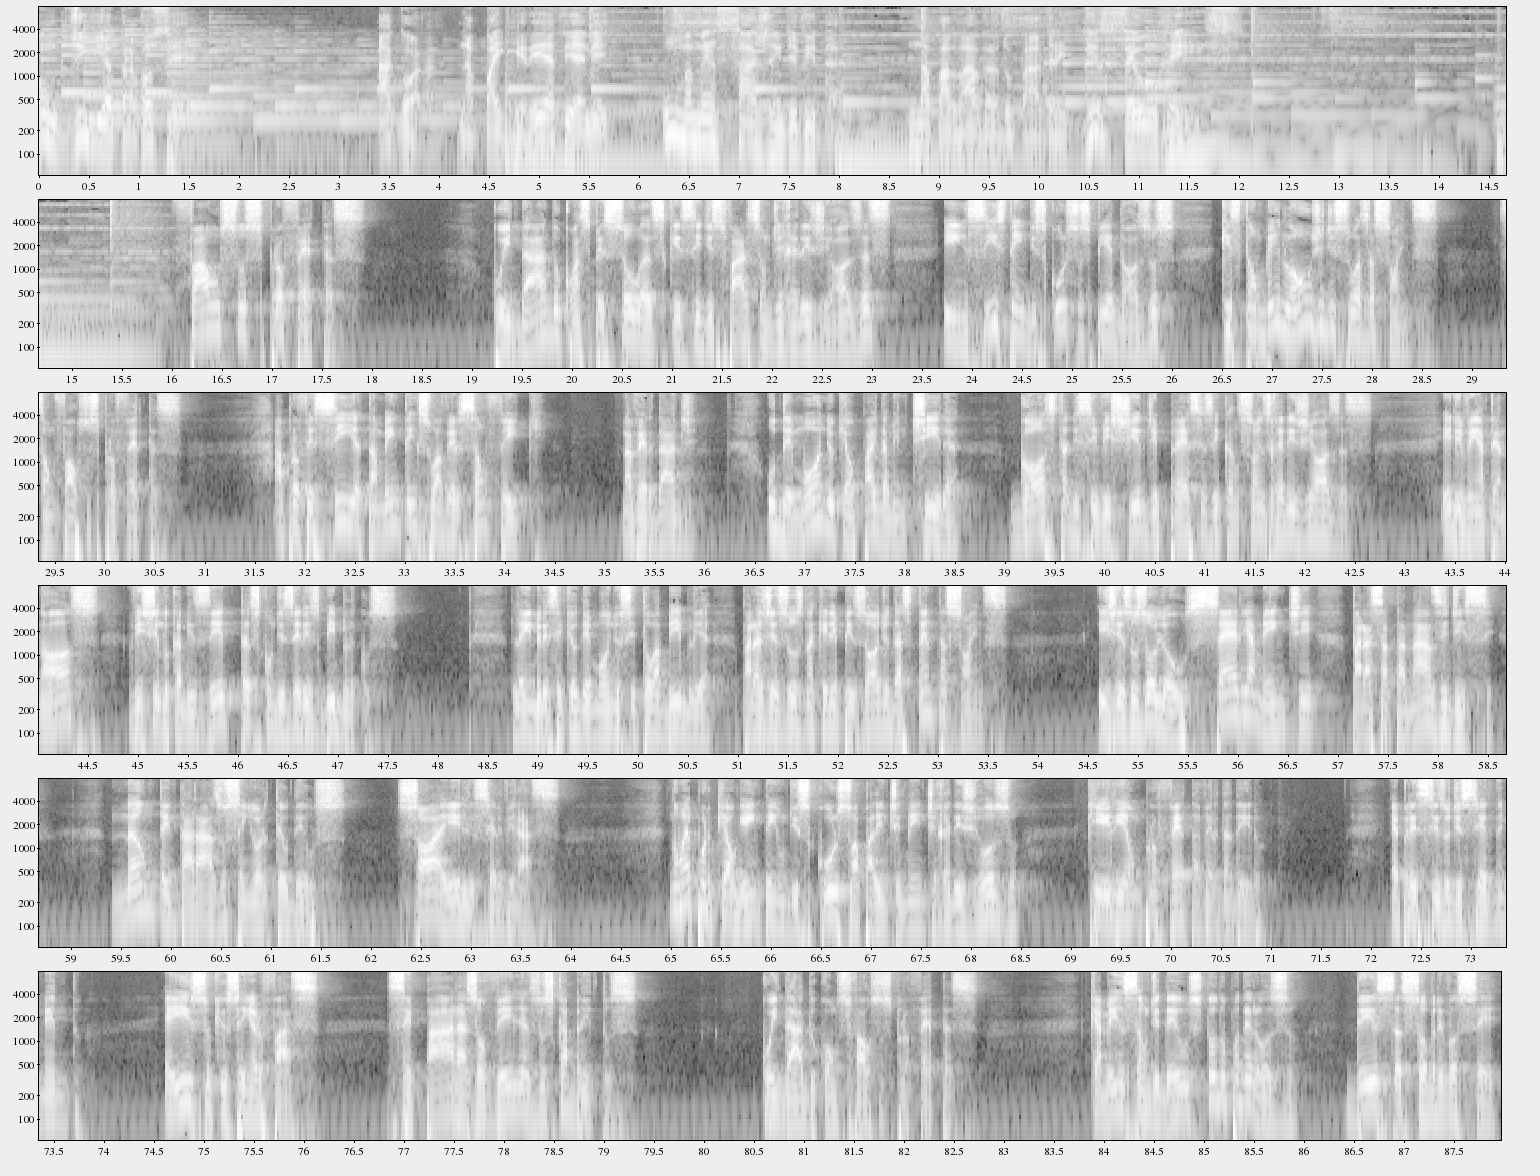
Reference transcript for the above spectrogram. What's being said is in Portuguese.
bom dia para você. Agora, na Pai Querer FM, uma mensagem de vida. Na palavra do Padre de seu Reis. Falsos profetas. Cuidado com as pessoas que se disfarçam de religiosas e insistem em discursos piedosos que estão bem longe de suas ações. São falsos profetas. A profecia também tem sua versão fake. Na verdade, o demônio, que é o pai da mentira, gosta de se vestir de preces e canções religiosas. Ele vem até nós vestindo camisetas com dizeres bíblicos. Lembre-se que o demônio citou a Bíblia para Jesus naquele episódio das tentações. E Jesus olhou seriamente para Satanás e disse: Não tentarás o Senhor teu Deus, só a ele servirás. Não é porque alguém tem um discurso aparentemente religioso que ele é um profeta verdadeiro. É preciso discernimento. É isso que o Senhor faz separa as ovelhas dos cabritos. Cuidado com os falsos profetas. Que a benção de Deus Todo-Poderoso desça sobre você,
